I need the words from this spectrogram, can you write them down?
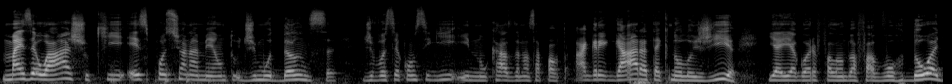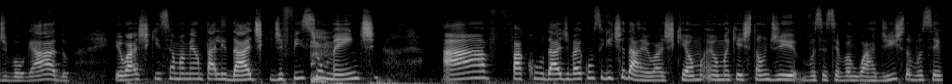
Mas eu acho que esse posicionamento de mudança, de você conseguir, e no caso da nossa pauta, agregar a tecnologia, e aí agora falando a favor do advogado, eu acho que isso é uma mentalidade que dificilmente a faculdade vai conseguir te dar. Eu acho que é uma, é uma questão de você ser vanguardista, você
